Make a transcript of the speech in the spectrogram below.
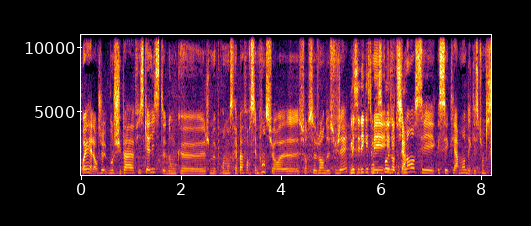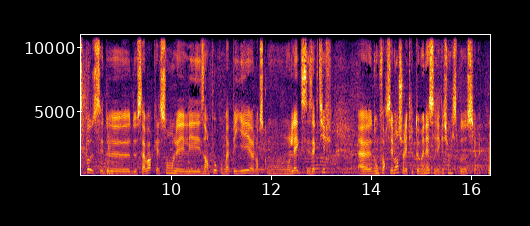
oui, alors je ne suis pas fiscaliste, donc euh, je me prononcerai pas forcément sur, euh, sur ce genre de sujet. Mais c'est des questions qui se posent. Effectivement, c'est clairement des questions qui se posent. C'est de, mm. de, savoir quels sont les, les impôts qu'on va payer lorsqu'on lègue ses actifs. Euh, donc forcément, sur les crypto-monnaies, c'est des questions qui se posent aussi. Mm.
